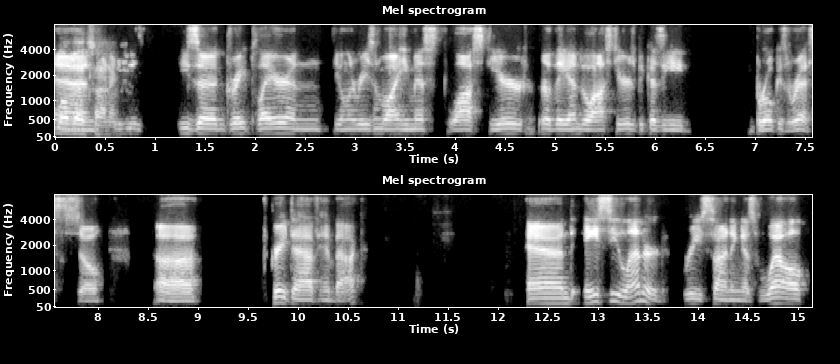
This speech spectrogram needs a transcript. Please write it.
Love that signing. He's, he's a great player, and the only reason why he missed last year or the end of last year is because he broke his wrist. So, uh, great to have him back. And AC Leonard re signing as well.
